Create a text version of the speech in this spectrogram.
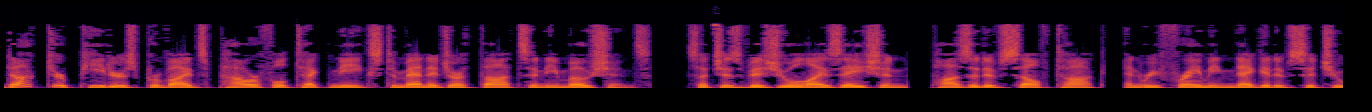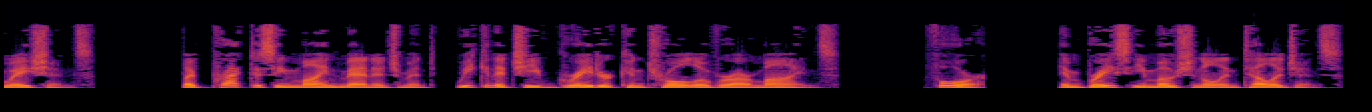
Dr. Peters provides powerful techniques to manage our thoughts and emotions, such as visualization, positive self-talk, and reframing negative situations. By practicing mind management, we can achieve greater control over our minds. 4. Embrace emotional intelligence.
